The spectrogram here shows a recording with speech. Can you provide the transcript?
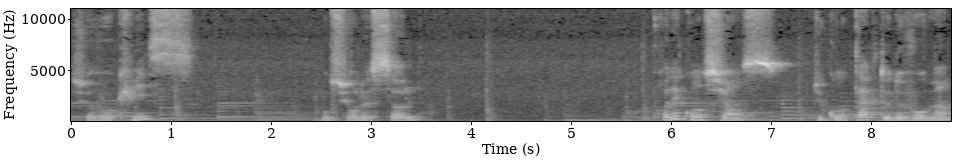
sur vos cuisses ou sur le sol, prenez conscience du contact de vos mains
